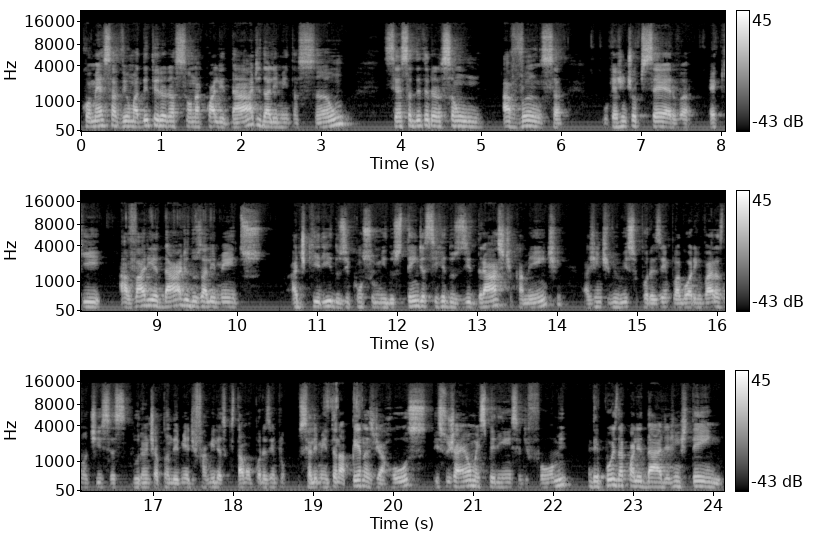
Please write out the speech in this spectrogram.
começa a haver uma deterioração na qualidade da alimentação. Se essa deterioração avança, o que a gente observa é que a variedade dos alimentos adquiridos e consumidos tende a se reduzir drasticamente. A gente viu isso, por exemplo, agora em várias notícias durante a pandemia de famílias que estavam, por exemplo, se alimentando apenas de arroz. Isso já é uma experiência de fome. Depois da qualidade, a gente tem,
